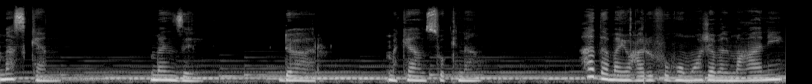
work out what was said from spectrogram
مسكن منزل دار مكان سكنة. هذا ما يعرفه معجم المعاني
